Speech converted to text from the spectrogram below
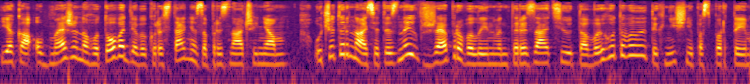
яка обмежено готова для використання за призначенням. У 14 з них вже провели інвентаризацію та виготовили технічні паспорти.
